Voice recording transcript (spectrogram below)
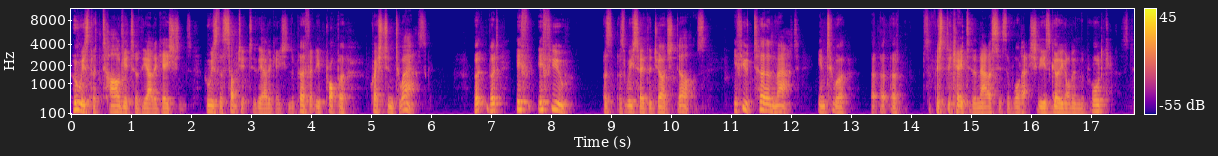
who is the target of the allegations, who is the subject of the allegations, a perfectly proper question to ask. But but if if you, as as we say, the judge does, if you turn that into a a, a sophisticated analysis of what actually is going on in the broadcast,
